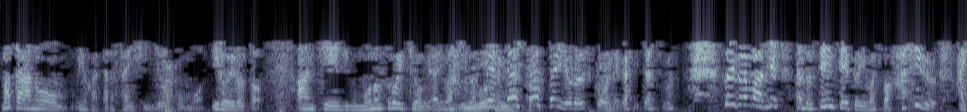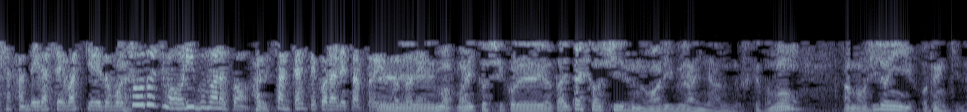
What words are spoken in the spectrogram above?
また、あの、よかったら最新情報もい。ろいろと、アンチエイジングものすごい興味ありますので、よろしくお願いいたします。それからまあね、あの、先生と言いますと、走る歯医者さんでいらっしゃいますけれども、はい。小豆島オリーブマラソン、はい。参加してこられたとえいうことで。ーまあ、毎年これが大体そのシーズンの終わりぐらいになるんですけども、ええ。あの、非常にいいお天気で、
